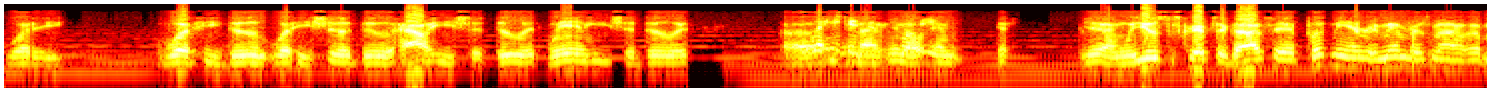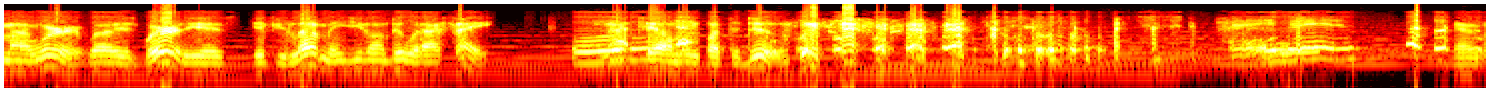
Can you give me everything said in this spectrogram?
what he, what he do, what he should do, how he should do it, when he should do it. Uh, What he can and I, you know, for me. and, and yeah, and we use the scripture. God said, "Put me in remembrance my, of my word." Well, His word is, "If you love me, you're gonna do what I say, not Mhm. tell me what to do." Amen. and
